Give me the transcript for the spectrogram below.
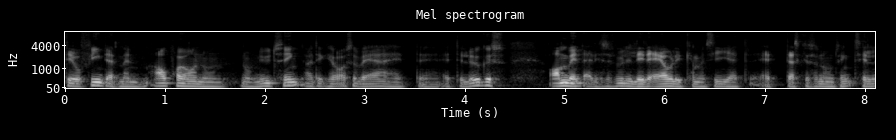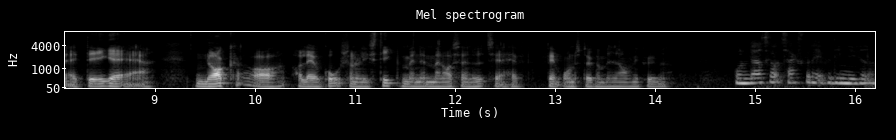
det er jo fint, at man afprøver nogle, nogle nye ting, og det kan jo også være, at, øh, at det lykkes. Omvendt er det selvfølgelig lidt ærgerligt, kan man sige, at, at der skal sådan nogle ting til, at det ikke er nok at, at lave god journalistik, men at man også er nødt til at have fem rundstykker med oven i købet. Ole Nørskov, tak skal du have for dine nyheder.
